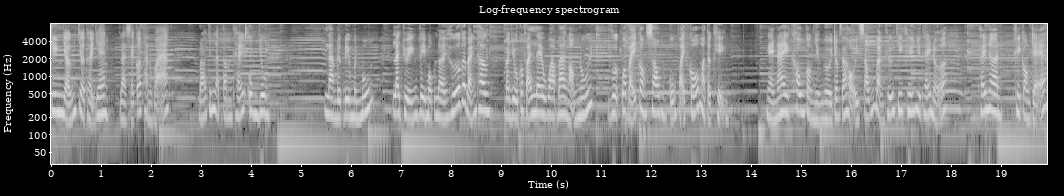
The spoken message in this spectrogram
kiên nhẫn chờ thời gian là sẽ có thành quả. Đó chính là tâm thế ung dung. Làm được điều mình muốn là chuyện vì một lời hứa với bản thân mà dù có phải leo qua ba ngọn núi, vượt qua bảy con sông cũng phải cố mà thực hiện. Ngày nay không còn nhiều người trong xã hội sống bằng thứ chí khí như thế nữa. Thế nên, khi còn trẻ,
